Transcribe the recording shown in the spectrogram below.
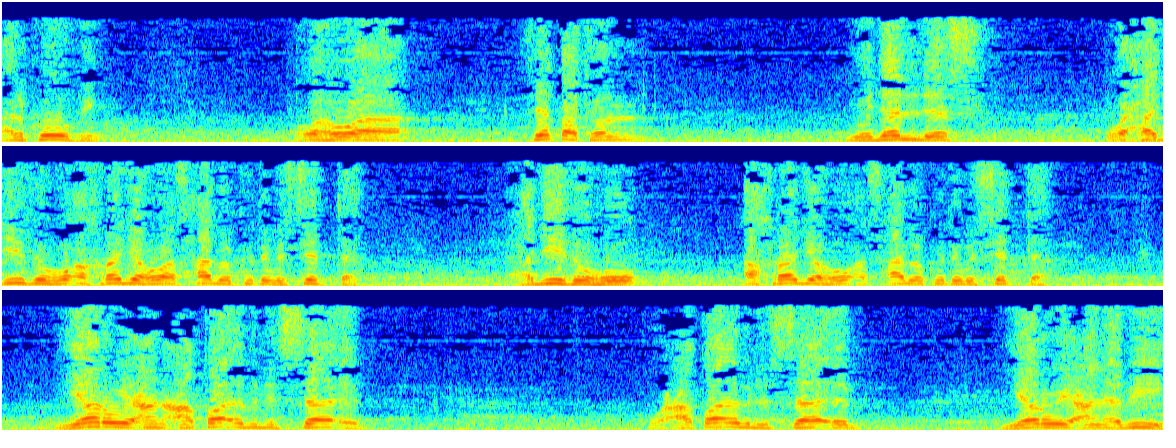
الكوفي وهو ثقة يدلس وحديثه أخرجه أصحاب الكتب الستة. حديثه أخرجه أصحاب الكتب الستة. يروي عن عطاء بن السائب وعطاء بن السائب يروي عن أبيه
